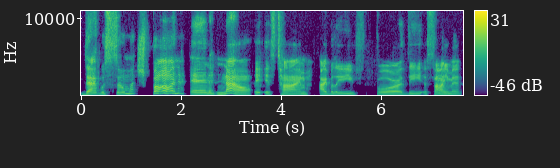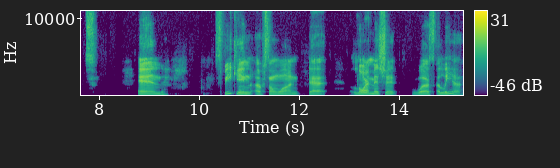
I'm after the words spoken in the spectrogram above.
That was so much fun. And now it is time, I believe, for the assignment. And speaking of someone that Laurent mentioned was Aaliyah.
